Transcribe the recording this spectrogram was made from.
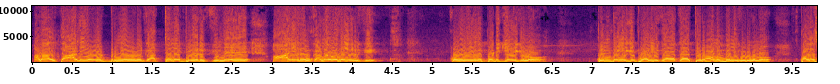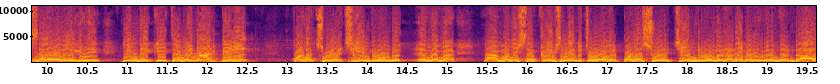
ஆனால் தானே ஓட்டுநர்களுக்கு அத்தனை பேருக்குமே ஆயிரம் கனவுகள் இருக்கு. குழந்தைகளை படிக்க வைக்கணும். பெண் பிள்ளைக்கு பள்ளி திருமணம் பண்ணி கொடுக்கணும். பல செலவுகள் இருக்குது. இன்றைக்கு தமிழ்நாட்டில் பண சுழற்சி என்று ஒன்று இந்த மணி சர்க்குலேஷன் என்று சொல்லுவார்கள். பண சுழற்சி என்று ஒன்று நடைபெறுகிறது என்றால்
